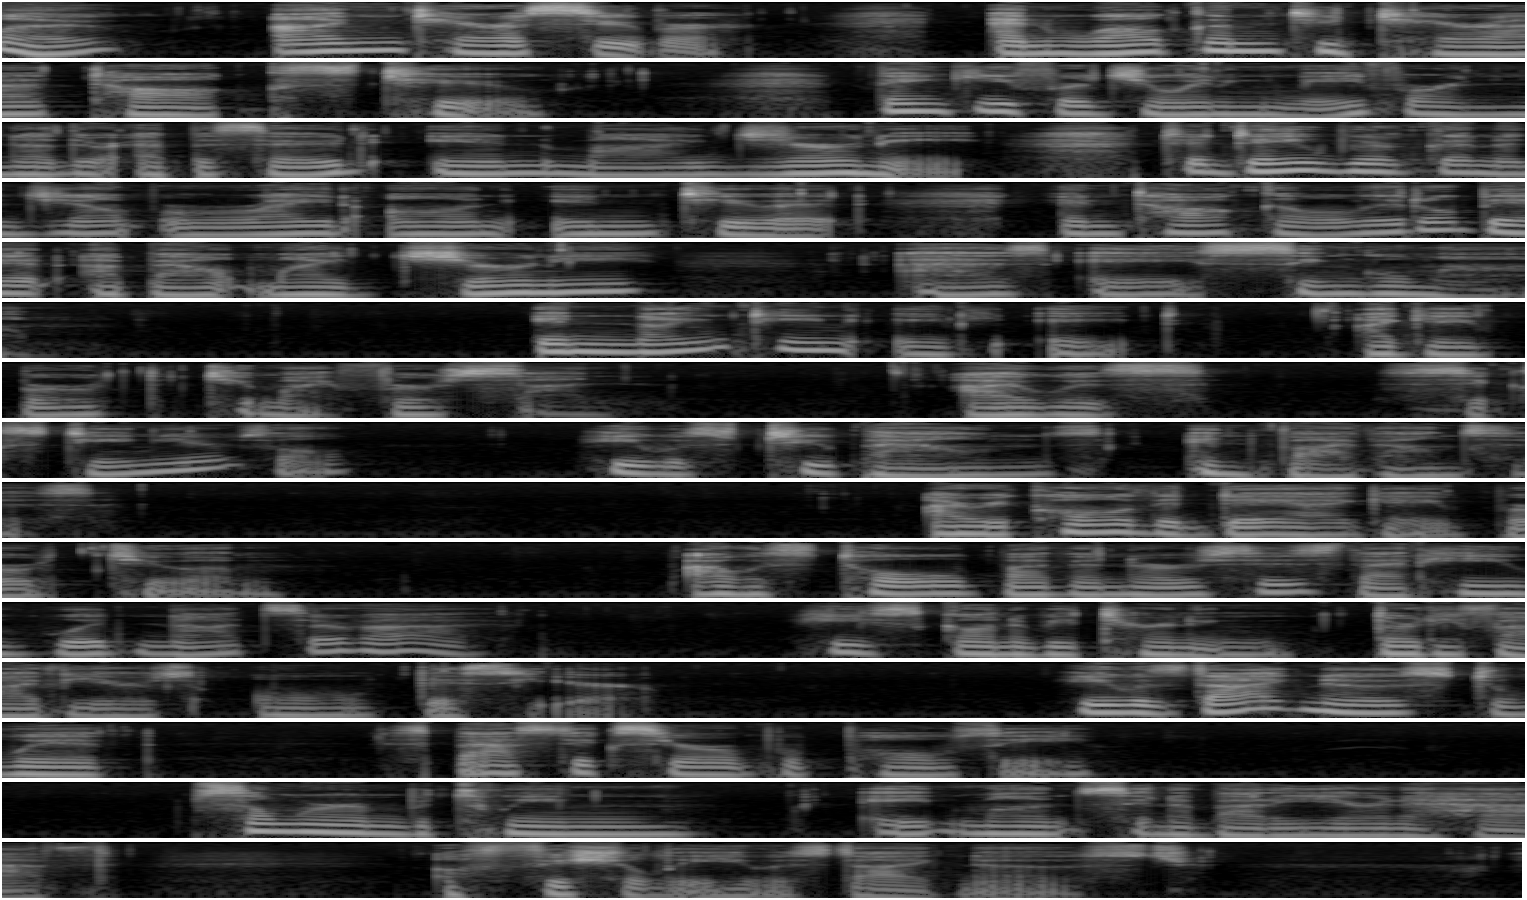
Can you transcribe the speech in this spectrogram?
Hello, I'm Tara Suber, and welcome to Tara Talks 2. Thank you for joining me for another episode in my journey. Today, we're going to jump right on into it and talk a little bit about my journey as a single mom. In 1988, I gave birth to my first son. I was 16 years old. He was two pounds and five ounces. I recall the day I gave birth to him. I was told by the nurses that he would not survive. He's going to be turning 35 years old this year. He was diagnosed with spastic cerebral palsy somewhere in between eight months and about a year and a half. Officially, he was diagnosed.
